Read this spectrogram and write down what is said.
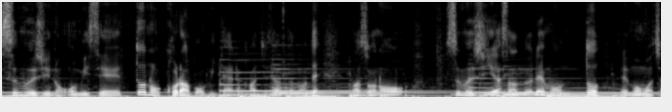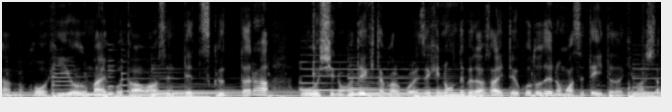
スムージーのお店とのコラボみたいな感じだったので、まあ、その、スムージー屋さんのレモンとえももちゃんのコーヒーをうまいこと合わせて作ったら美味しいのができたからこれぜひ飲んでくださいということで飲ませていただきました。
